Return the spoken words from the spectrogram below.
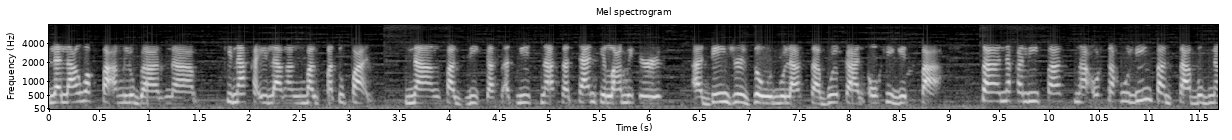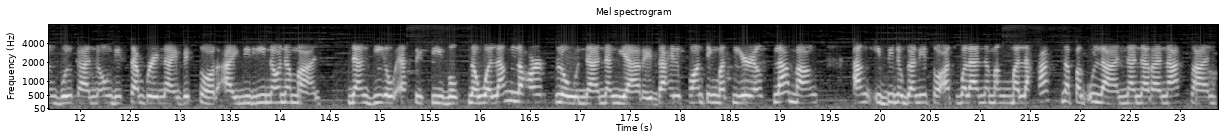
lalawak pa ang lugar na kinakailangang magpatupad ng paglikas at least nasa 10 kilometers ah, danger zone mula sa bulkan o higit pa. Sa nakalipas na o sa huling pagsabog ng bulkan noong December 9, Victor, ay nilinaw naman ng DOST Civils na walang lahar flow na nangyari dahil konting materials lamang ang ibinuga nito at wala namang malakas na pag-ulan na naranasan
